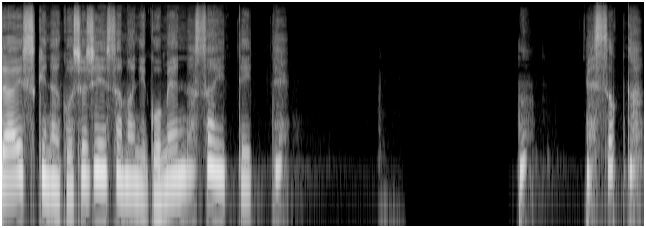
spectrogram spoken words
大好きなご主人様にごめんなさいって言ってん？そっか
